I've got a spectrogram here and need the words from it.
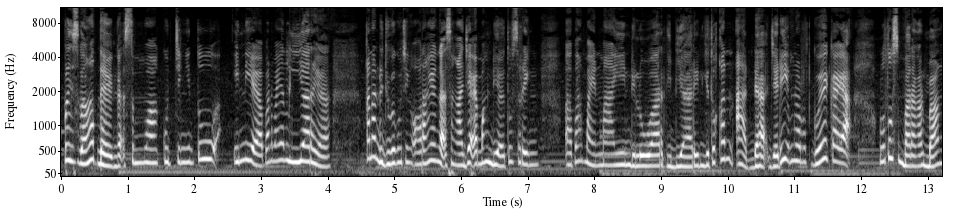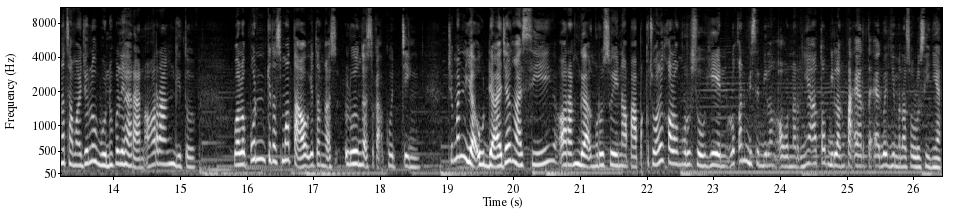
please banget deh nggak semua kucing itu ini ya apa namanya liar ya. Kan ada juga kucing orang yang nggak sengaja emang dia tuh sering apa main-main di luar dibiarin gitu kan ada. Jadi menurut gue kayak lu tuh sembarangan banget sama aja lu bunuh peliharaan orang gitu walaupun kita semua tahu kita nggak lu nggak suka kucing. Cuman ya udah aja gak sih? Orang nggak ngerusuhin apa apa kecuali kalau ngerusuhin. Lu kan bisa bilang ownernya atau bilang pak rt rw gimana solusinya?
